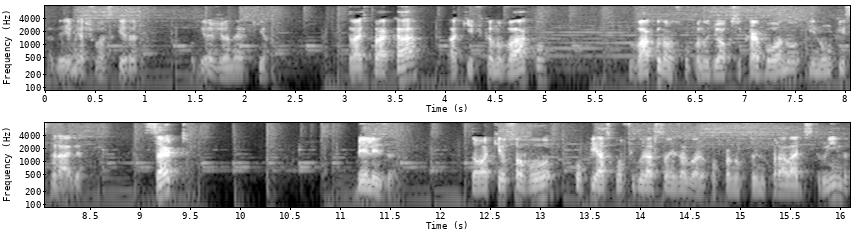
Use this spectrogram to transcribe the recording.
Cadê minha churrasqueira? Tô viajando, é aqui, ó. Traz para cá, aqui fica no vácuo. No vácuo não, desculpa, no dióxido de carbono e nunca estraga. Certo? Beleza. Então aqui eu só vou copiar as configurações agora, conforme eu for indo para lá destruindo.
